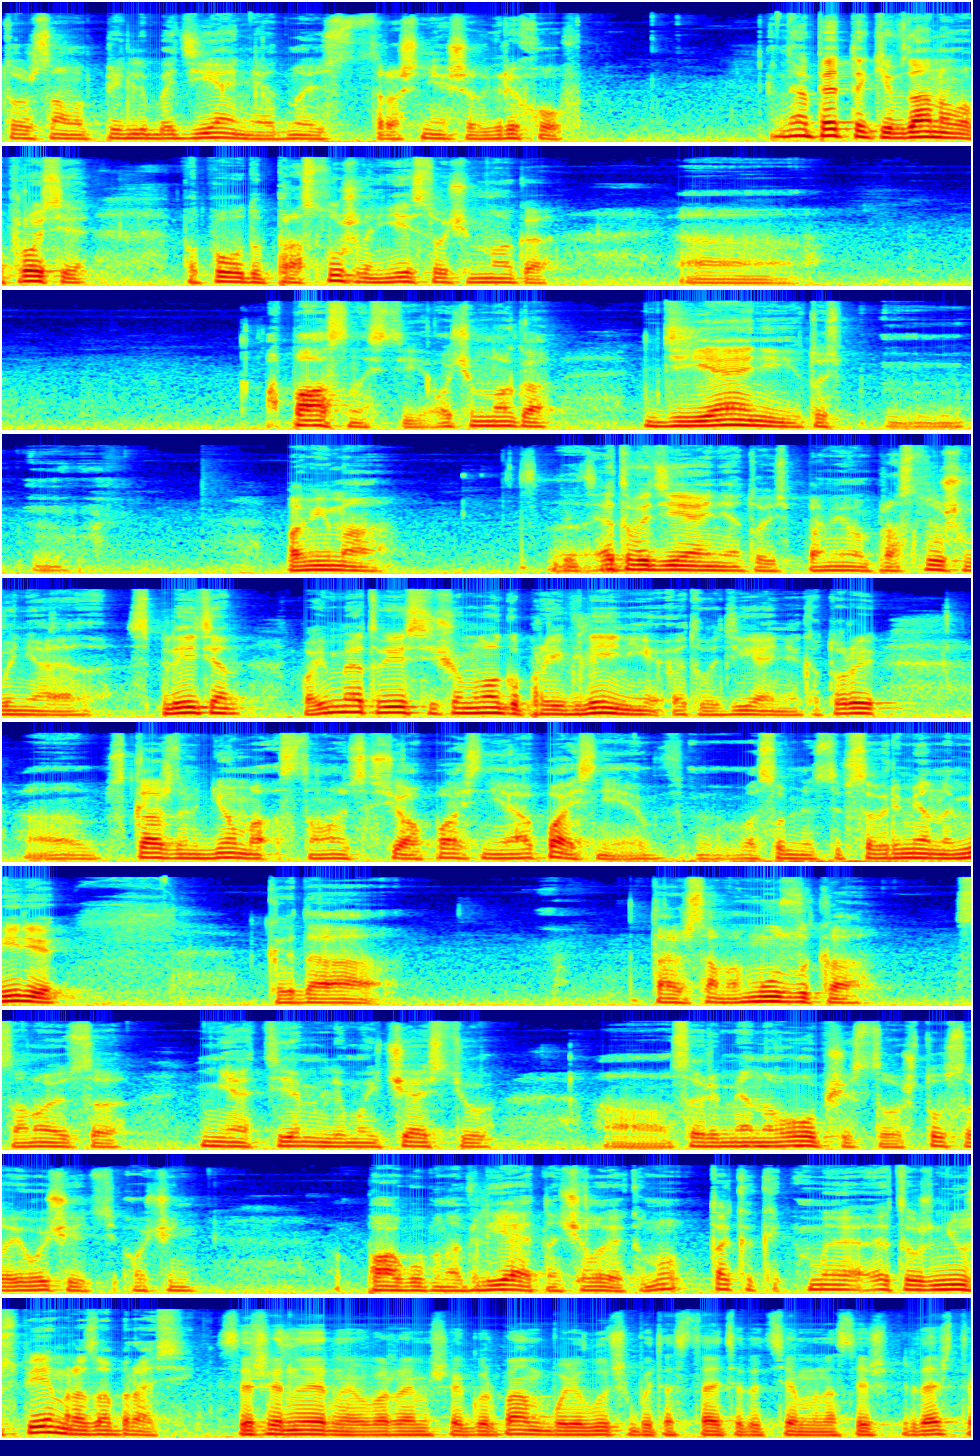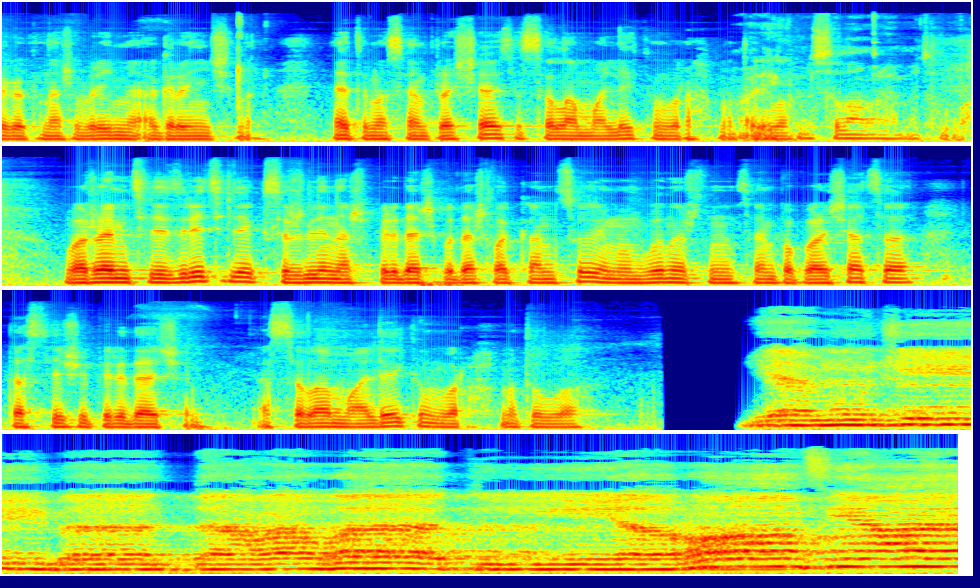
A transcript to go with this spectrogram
то же самое прелюбодеяние, одно из страшнейших грехов. Но опять-таки в данном вопросе по поводу прослушивания есть очень много э, опасностей, очень много деяний, то есть помимо Сплетен. этого деяния, то есть помимо прослушивания сплетен, помимо этого есть еще много проявлений этого деяния, которые с каждым днем становятся все опаснее и опаснее, в, особенности в современном мире, когда та же самая музыка становится неотъемлемой частью э, современного общества, что в свою очередь очень пагубно влияет на человека. Ну, так как мы это уже не успеем разобрать, Совершенно верно, уважаемый Шейх Гурбан. Более лучше будет оставить эту тему на следующей передаче, так как наше время ограничено. На этом я с вами прощаюсь. Ассаламу алейкум ва рахматуллах. Алейкум ассалам, рахматуллах. Уважаемые телезрители, к сожалению, наша передача подошла к концу, и мы вынуждены с вами попрощаться до следующей передачи. Ассаламу алейкум ва рахматуллах. يا مجيب الدعوات يا رافع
